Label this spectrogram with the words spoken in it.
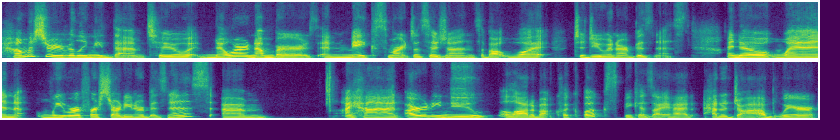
how much do we really need them to know our numbers and make smart decisions about what to do in our business? I know when we were first starting our business, um, I had I already knew a lot about QuickBooks because I had had a job where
